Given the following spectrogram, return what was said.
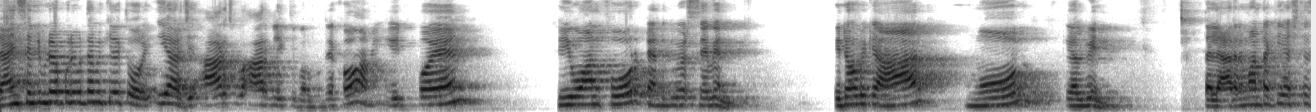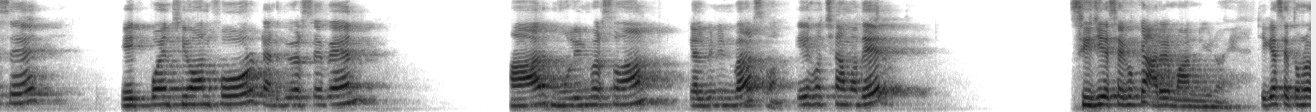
ডাইন সেন্টিমিটার পরিবর্তে আমি কি লিখতে পারব? ইআরজি আর্চ বা আর্ক লিখতে পারব। দেখো, আমি eight point three one four ten to seven এটা হবে কি? আর মোল ক্যালভিন তাহলে আর এর মানটা কি আসতেছে? Eight point three one four ten to seven আর mole inverse one kelvin inverse one এই হচ্ছে আমাদের সিজিএস এককে আর এর মান নির্ণয়। ঠিক আছে? তোমরা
